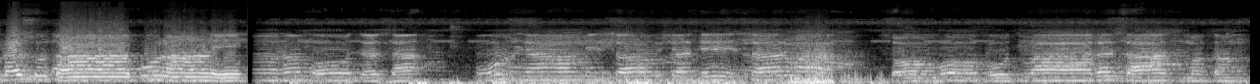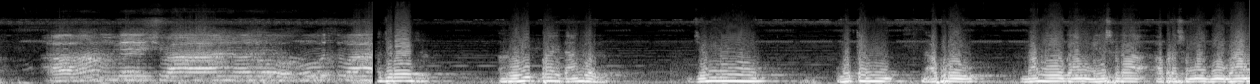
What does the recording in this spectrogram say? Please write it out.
प्रसुता पुराणे। मोजसा पुण्यामि सौषधे सर्वा सोमो भूत्वा रसात्मकम्। अहं विश्वानरो भूत्वा। रोहितभाई डांगर ज्यांनी વતન આપણું નાનું ગામ નેસડા આપણા સમાજનું ગામ,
